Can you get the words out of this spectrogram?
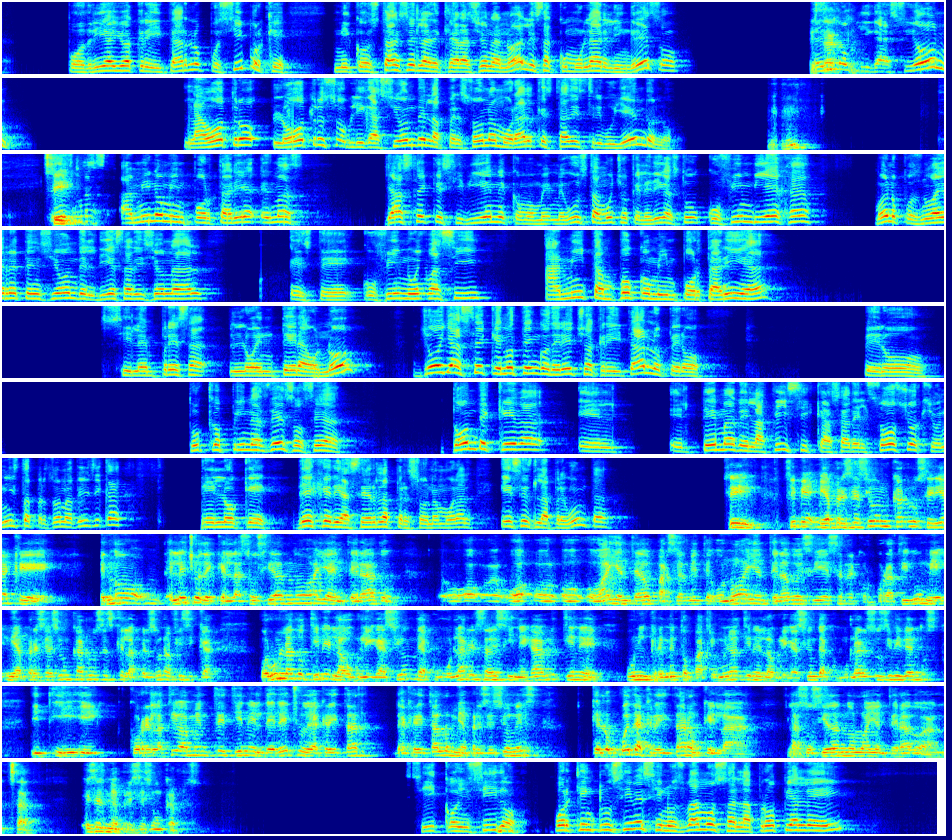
¿podría yo acreditarlo? Pues sí, porque mi constancia es la declaración anual, es acumular el ingreso. Es Exacto. obligación. La otro, lo otro es obligación de la persona moral que está distribuyéndolo. Sí, más, a mí no me importaría, es más, ya sé que si viene, como me, me gusta mucho que le digas tú, Cufín vieja, bueno, pues no hay retención del 10 adicional, este, Cufín nueva sí, a mí tampoco me importaría si la empresa lo entera o no. Yo ya sé que no tengo derecho a acreditarlo, pero, pero, ¿tú qué opinas de eso? O sea, ¿dónde queda el, el tema de la física, o sea, del socio, accionista, persona física, de lo que deje de hacer la persona moral? Esa es la pregunta. sí, sí, mi, apreciación, Carlos, sería que, no, el hecho de que la sociedad no haya enterado o- o haya enterado parcialmente o no haya enterado ese ISR corporativo, mi, mi apreciación, Carlos, es que la persona física por un lado tiene la obligación de acumular, esa es innegable, tiene un incremento patrimonial, tiene la obligación de acumular esos dividendos y, correlativamente tiene el derecho de acreditar, de acreditarlo. Mi apreciación es que lo puede acreditar aunque la, la sociedad no lo haya enterado al SAT. Esa es mi apreciación, Carlos. Sí, coincido, porque inclusive si nos vamos a la propia ley,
